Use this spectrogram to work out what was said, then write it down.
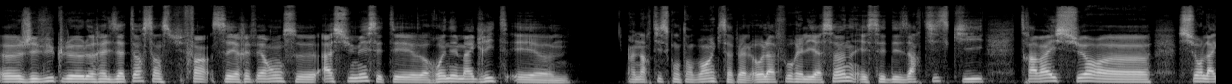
Euh, j'ai vu que le, réalisateur, enfin, ses références euh, assumées, c'était René Magritte et un artiste contemporain qui s'appelle Olafur Eliasson et c'est des artistes qui travaillent sur euh, sur la,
